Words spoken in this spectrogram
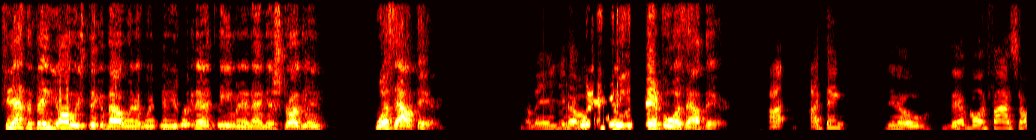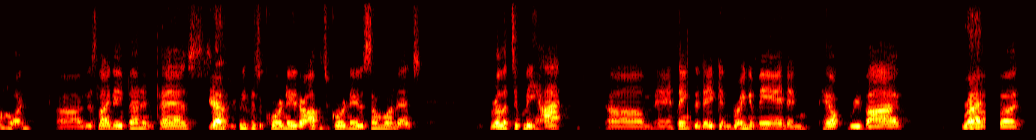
See, that's the thing you always think about when, it, when when you're looking at a team and, and they're struggling. What's out there? I mean, you know, What are you willing for what's out there? I I think you know they'll go and find someone, uh, just like they've done in the past. Yeah. Defensive coordinator, offensive coordinator, someone that's relatively hot, um, and think that they can bring him in and help revive. Right. Uh, but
